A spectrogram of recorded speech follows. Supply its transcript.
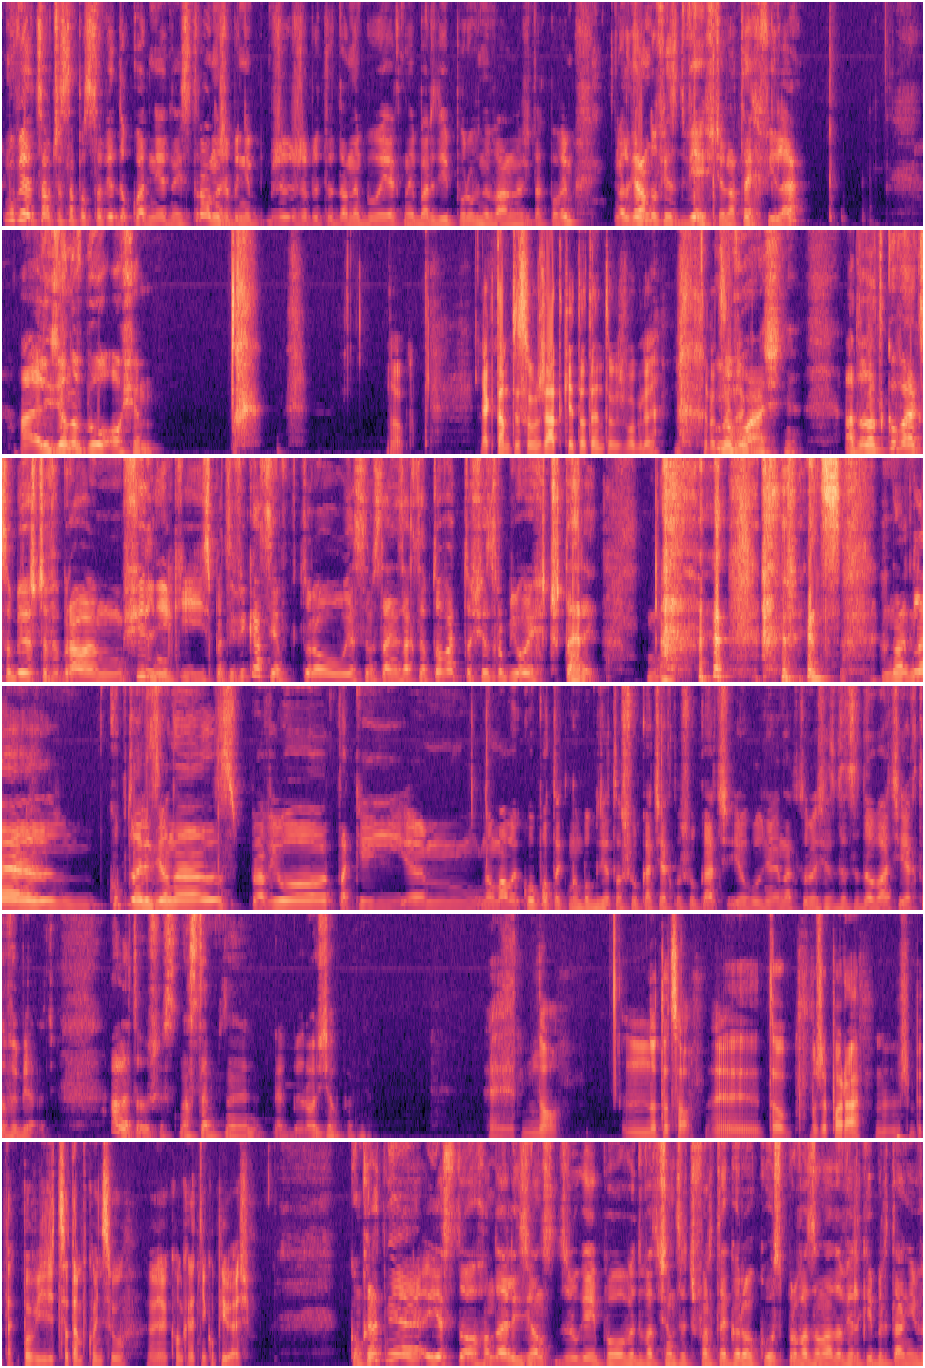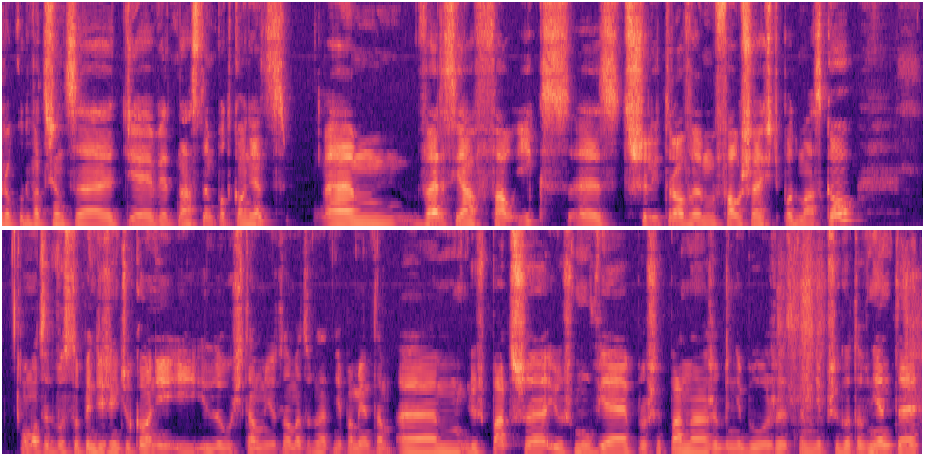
Mówię cały czas na podstawie dokładnie jednej strony, żeby, nie, że- żeby te dane były jak najbardziej porównywalne, że tak powiem. Elgrandów jest 200 na tę chwilę, a Elysionów było 8. No, jak tamte są rzadkie, to ten to już w ogóle No rodzynek. właśnie. A dodatkowo, jak sobie jeszcze wybrałem silnik i specyfikację, w którą jestem w stanie zaakceptować, to się zrobiło ich cztery. Więc nagle kupno Elysiona sprawiło taki no, mały kłopotek, no bo gdzie to szukać, jak to szukać i ogólnie na które się zdecydować i jak to wybierać. Ale to już jest następny jakby rozdział pewnie. E, No. No to co? E, To może pora, żeby tak powiedzieć, co tam w końcu e, konkretnie kupiłeś. Konkretnie jest to Honda Elysion z drugiej połowy 2004 roku, sprowadzona do Wielkiej Brytanii w roku 2019 pod koniec. Um, wersja VX e, z 3-litrowym V6 pod maską o mocy 250 koni i iluś tam newtonmetrów, nawet nie pamiętam. Um, już patrzę, już mówię, proszę pana, żeby nie było, że jestem nieprzygotownięty.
